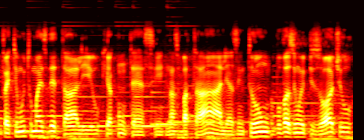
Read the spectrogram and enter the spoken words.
vai ter muito mais detalhe o que acontece nas batalhas. Então, eu vou fazer um episódio,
